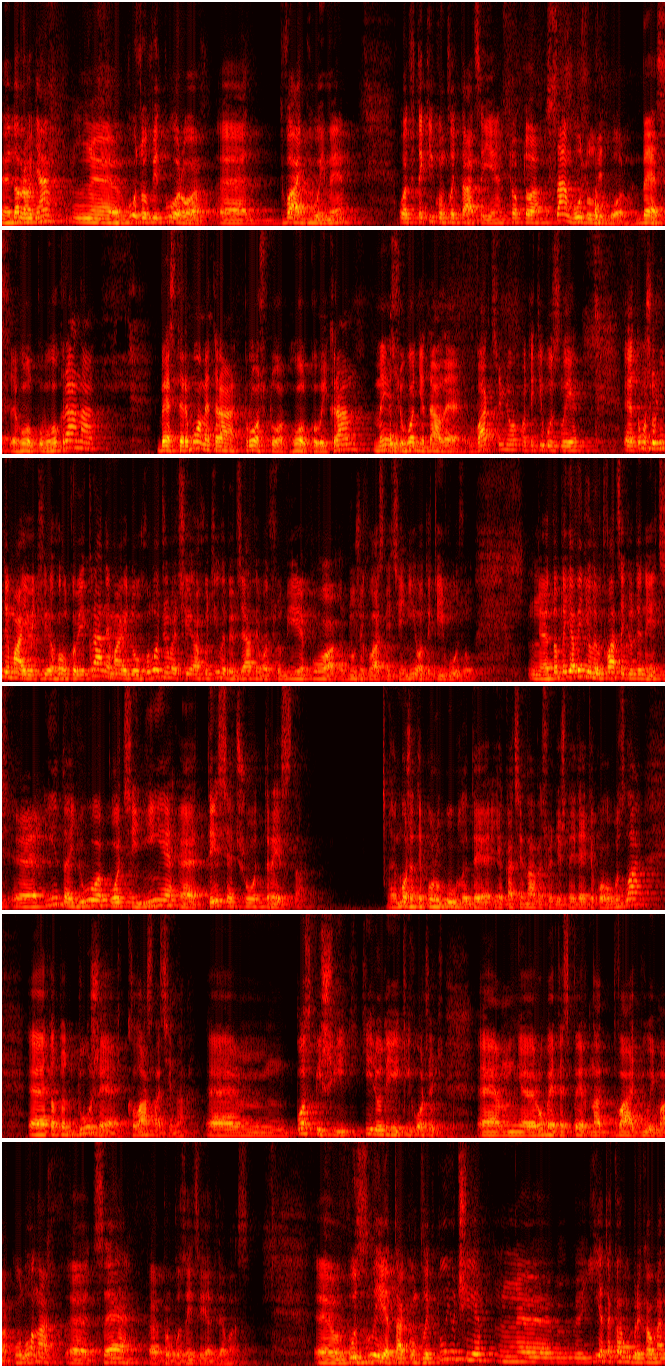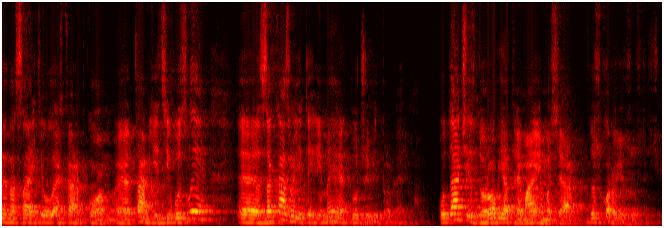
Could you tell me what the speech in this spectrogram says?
Е, Доброго дня. Е, Вузол відбору е, 2 дюйми. От в такій комплектації. Тобто сам вузол відбору без голкового крана, без термометра, просто голковий кран. Ми сьогодні дали в акцію отакі вузли. Е, Тому що люди мають голкові крани, мають доохолоджувачі, а хотіли би взяти от собі по дуже класній ціні отакий вузол. Е, Тобто я виділив 20 одиниць е, і даю по ціні е, 1300. Е, Можете прогуглити, яка ціна на сьогоднішній день такого вузла. Тобто дуже класна ціна. Поспішіть, ті люди, які хочуть робити спирт на 2 дюйма колонах, це пропозиція для вас. Е, Вузли та комплектуючі. е, Є така рубрика в мене на сайті Олег Карпко. Е, Там є ці вузли. Заказуєте і ми тут же відправляємо. Удачі, здоров'я, тримаємося. До скорої зустрічі!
